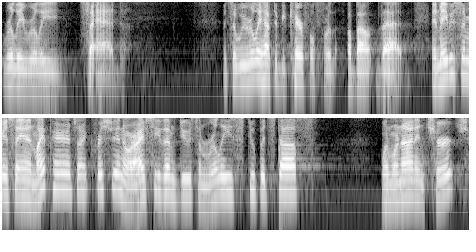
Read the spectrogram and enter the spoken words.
really, really sad. And so we really have to be careful for, about that. And maybe some of you are saying, my parents aren't Christian, or I see them do some really stupid stuff when we're not in church.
